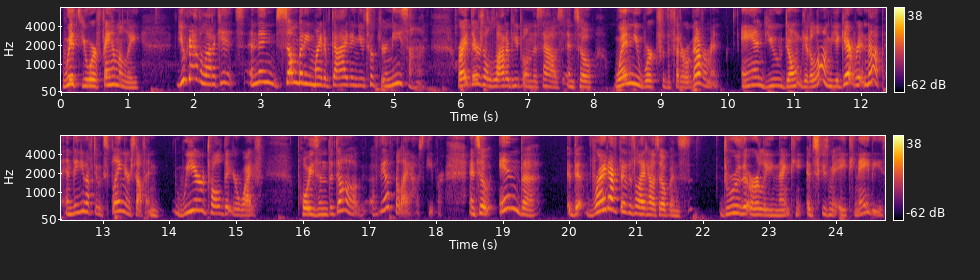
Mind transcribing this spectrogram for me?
with your family, you can have a lot of kids, and then somebody might have died, and you took your niece on right? There's a lot of people in this house. And so when you work for the federal government and you don't get along, you get written up and then you have to explain yourself. And we are told that your wife poisoned the dog of the other lighthouse keeper. And so in the, the right after this lighthouse opens through the early 19 excuse me 1880s,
